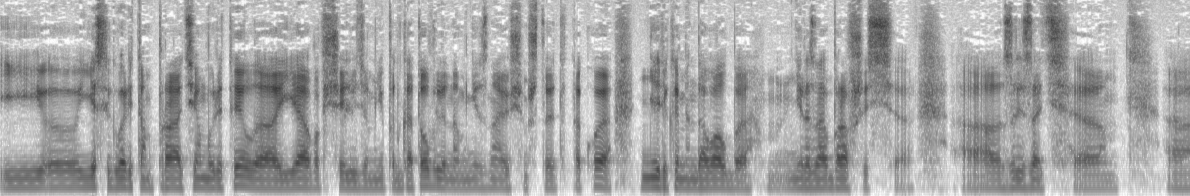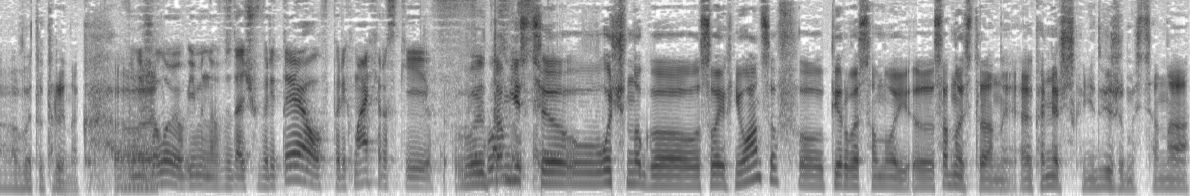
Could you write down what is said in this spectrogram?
и если говорить там про тему ритейла я вообще людям не подготовленным, не знающим, что это такое, не рекомендовал бы, не разобравшись, э, залезать э, в этот рынок. В нежилую именно в сдачу в ритейл, в парикмахерские? В Там есть очень много своих нюансов. Первый основной, с одной стороны, коммерческая недвижимость, она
